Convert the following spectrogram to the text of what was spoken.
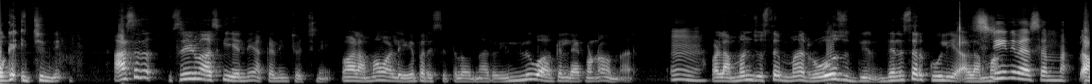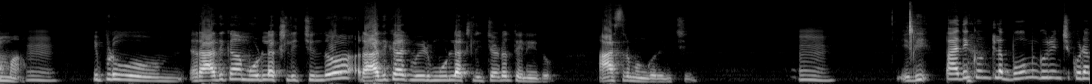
ఓకే ఇచ్చింది. అసలు శ్రీనివాస్కి ఇవన్నీ అక్కడి నుంచి వచ్చినాయి? వాళ్ళ అమ్మ వాళ్ళు ఏ పరిస్థితిలో ఉన్నారు? ఇల్లు వాకిలు లేకుండా ఉన్నారు. వాళ్ళ అమ్మని చూస్తే అమ్మ రోజు దినసరి కూలి వాళ్ళ అమ్మ. శ్రీనివాస్ అమ్మ. ఇప్పుడు రాధిక మూడు లక్షలు ఇచ్చిందో రాధికాకి వీడు మూడు లక్షలు ఇచ్చాడో తెలియదు ఆశ్రమం గురించి. ఇది పది కుంట్ల భూమి గురించి కూడా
